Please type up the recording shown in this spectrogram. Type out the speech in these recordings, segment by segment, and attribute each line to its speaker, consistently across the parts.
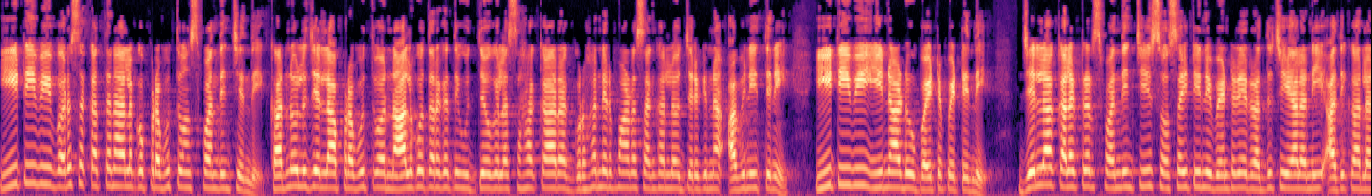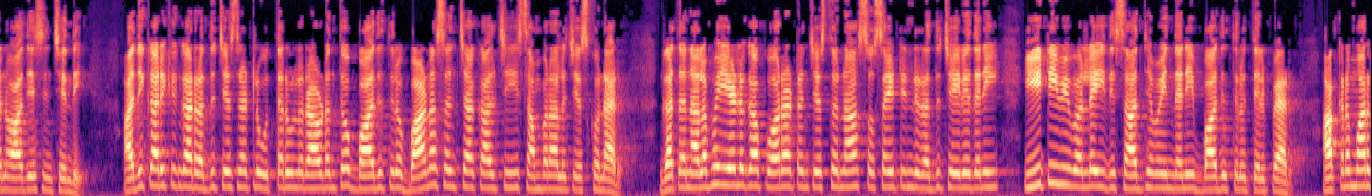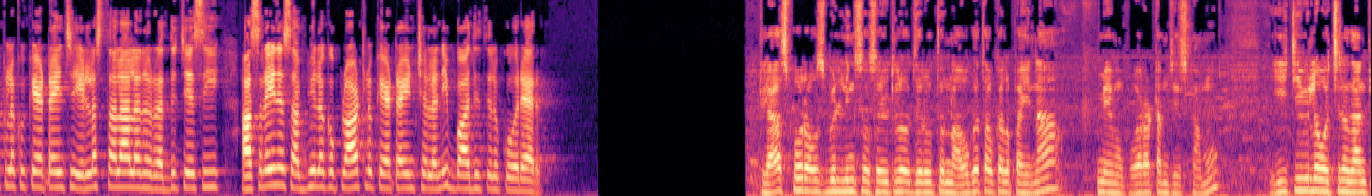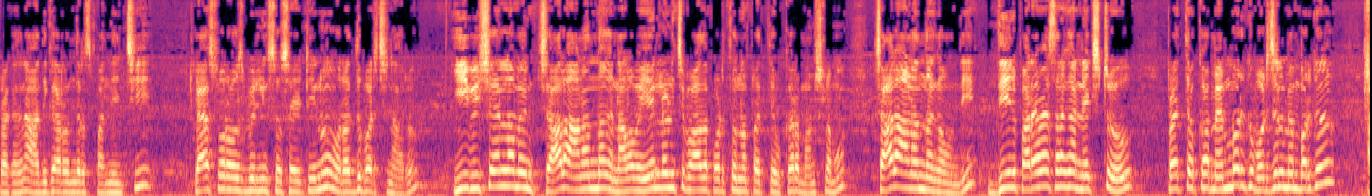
Speaker 1: ETV వరుస కథనాలకు ప్రభుత్వం స్పందించింది. కర్నూలు జిల్లా ప్రభుత్వ నాలుగో తరగతి ఉద్యోగుల సహకార గృహ నిర్మాణ సంఘంలో జరిగిన అవినీతిని ఈటీవీ ఈనాడు బయటపెట్టింది. జిల్లా కలెక్టర్ స్పందించి సొసైటీని వెంటనే రద్దు చేయాలని అధికారులను ఆదేశించింది. అధికారికంగా రద్దు చేసినట్లు ఉత్తర్వులు రావడంతో బాధితులు బాణసంచా కాల్చి సంబరాలు చేసుకున్నారు. గత నలభై ఏళ్ళుగా పోరాటం చేస్తున్న సొసైటీని రద్దు చేయలేదని ఈటీవీ వల్లే ఇది సాధ్యమైందని బాధితులు తెలిపారు. అక్రమార్కులకు కేటాయించే ఇళ్ళ స్థలాలను రద్దు చేసి అసలైన సభ్యులకు ప్లాట్లు కేటాయించాలని బాధితులు కోరారు.
Speaker 2: క్లాస్ ఫోర్ హౌస్ బిల్డింగ్ సొసైటీలో జరుగుతున్న అవకతవకల పైన మేము పోరాటం చేసినాము. ఈటీవీలో వచ్చిన దాని ప్రకారం అధికారులందరూ స్పందించి క్లాస్ ఫోర్ హౌస్ బిల్డింగ్ సొసైటీను రద్దుపరిచినారు. ఈ విషయంలో మేము చాలా ఆనందంగా నలభై ఏళ్ళ నుంచి బాధపడుతున్న ప్రతి ఒక్కరు మనుషులము. చాలా ఆనందంగా ఉంది. దీని పర్యవేశనంగా నెక్స్ట్ ప్రతి ఒక్క మెంబర్కి ఒరిజినల్ మెంబర్కి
